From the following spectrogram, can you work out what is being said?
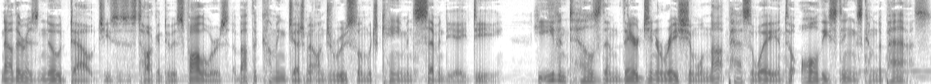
Now, there is no doubt Jesus is talking to his followers about the coming judgment on Jerusalem, which came in 70 AD. He even tells them their generation will not pass away until all these things come to pass.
